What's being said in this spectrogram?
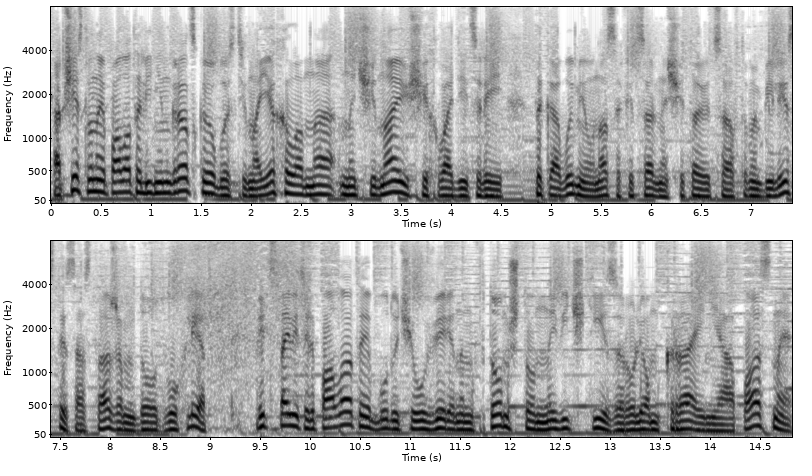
Общественная палата Ленинградской области наехала на начинающих водителей. Таковыми у нас официально считаются автомобилисты со стажем до двух лет. Представитель палаты, будучи уверенным в том, что новички за рулем крайне опасны,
